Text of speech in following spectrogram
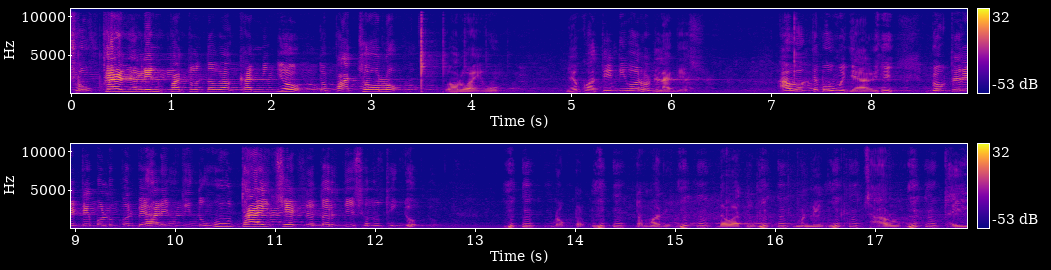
છોકરાને લઈને પાછો દવાખાને ગયો, તો પાછો ઓલો વારો આવ્યો. મેં કહો તે દીવારો જ લાગે છે. આ વખતે બહુ મજા આવી ડોક્ટરે ટેબલ ઉપર બેહાડીને કીધું શું થાય છે એટલે દર્દી શરૂ થઈ ગયો ડોક્ટર તમારી દવાથી મને સારું થઈ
